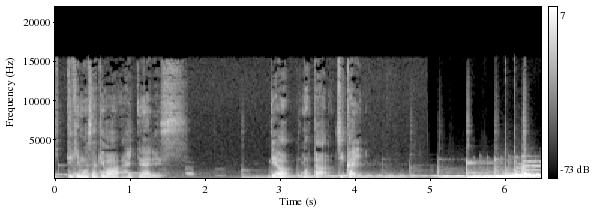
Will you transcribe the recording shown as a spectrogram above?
一滴もお酒は入ってないですではまた次回 Thank you.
